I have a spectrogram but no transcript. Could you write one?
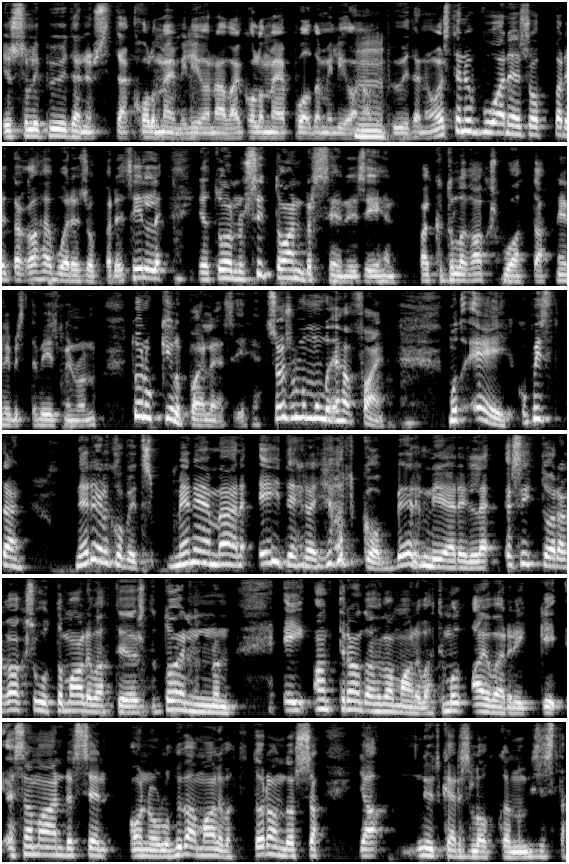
jos oli pyytänyt sitä kolme miljoonaa vai kolme ja puolta miljoonaa mm. pyytänyt. Olisi tehnyt vuoden soppari tai kahden vuoden soppari sille ja tuonut sitten Andersenin siihen, vaikka tulla kaksi vuotta, 4,5 miljoonaa, tuonut kilpailemaan siihen. Se olisi ollut mulle ihan fine. Mutta ei, kun pistetään Nedelkovits menemään, ei tehdä jatkoa Bernierille ja sitten tuodaan kaksi uutta maalivahtia, joista toinen on, ei Antti Ranta on hyvä maalivahti, mutta aivan rikki. Ja sama Andersen on ollut hyvä maalivahti Torontossa ja nyt kärsi loukkaantumisesta.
